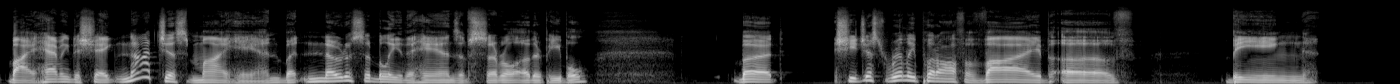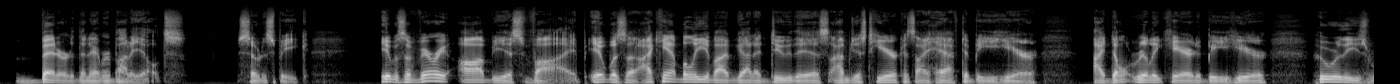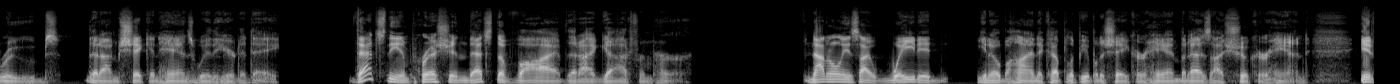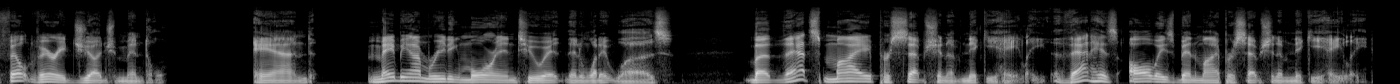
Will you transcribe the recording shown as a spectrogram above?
by having to shake not just my hand, but noticeably the hands of several other people. But she just really put off a vibe of being better than everybody else, so to speak. It was a very obvious vibe. It was I can't believe I've got to do this. I'm just here because I have to be here. I don't really care to be here. Who are these rubes that I'm shaking hands with here today? That's the impression, that's the vibe that I got from her. Not only as I waited, you know, behind a couple of people to shake her hand, but as I shook her hand, it felt very judgmental. And maybe I'm reading more into it than what it was. But that's my perception of Nikki Haley. That has always been my perception of Nikki Haley.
